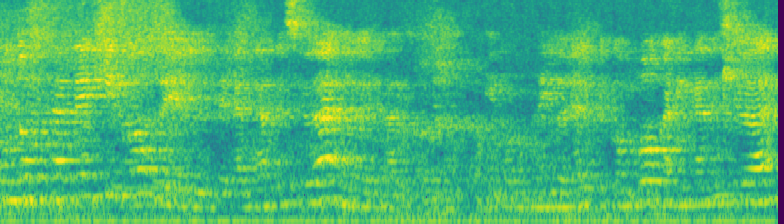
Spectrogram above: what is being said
puntos, estratégicos de, de las grandes ciudades, que con editoriales que convocan en grandes ciudades,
